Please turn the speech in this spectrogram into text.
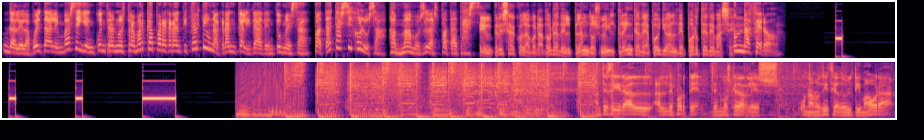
dale la vuelta al envase y encuentra nuestra marca para garantizarte una gran calidad en tu mesa. Patatas Hijolusa. Amamos las patatas. Empresa colaboradora del Plan 2030 de apoyo al deporte de base. Onda Cero. Antes de ir al, al deporte, tenemos que darles una noticia de última hora.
